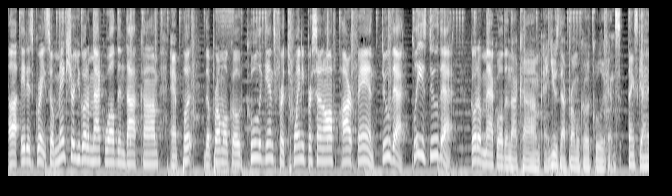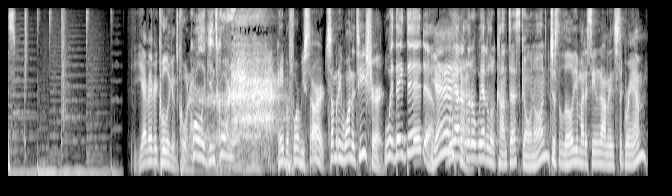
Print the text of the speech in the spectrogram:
Uh, it is great. So make sure you go to mackweldon.com and put the promo code Cooligans for 20% off our fan. Do that. Please do that. Go to mackweldon.com and use that promo code Cooligans. Thanks, guys. Yeah, baby, Cooligans Corner. Cooligans Corner. Hey, before we start, somebody won a T-shirt. We, they did. Yeah. We had a little we had a little contest going on. Just a little. You might have seen it on Instagram.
